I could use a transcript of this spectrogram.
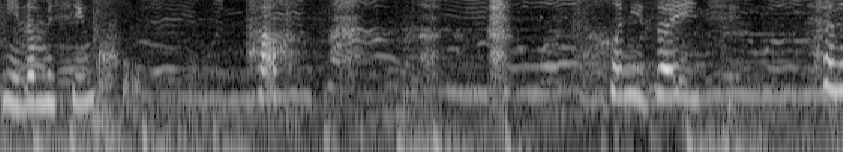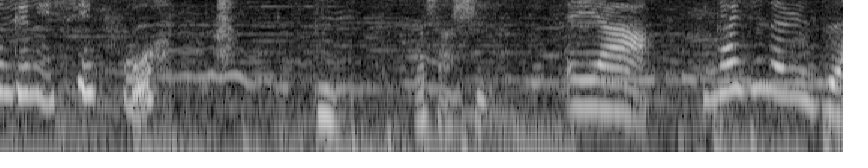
你那么辛苦，他 和你在一起才能给你幸福。嗯，我想是的。哎呀，挺开心的日子，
